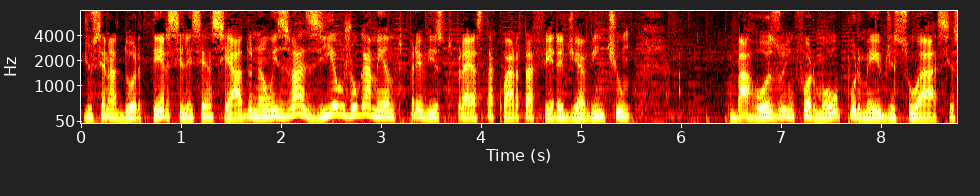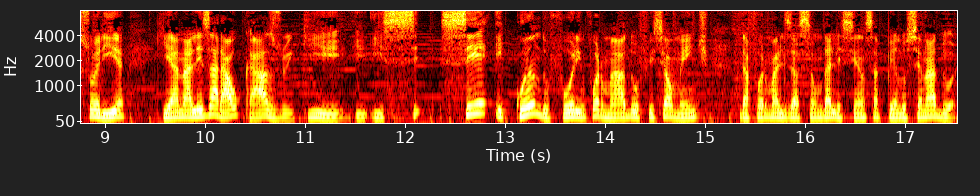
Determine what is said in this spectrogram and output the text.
de o senador ter se licenciado não esvazia o julgamento previsto para esta quarta-feira, dia 21. Barroso informou por meio de sua assessoria que analisará o caso e que e, e se, se e quando for informado oficialmente da formalização da licença pelo senador.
